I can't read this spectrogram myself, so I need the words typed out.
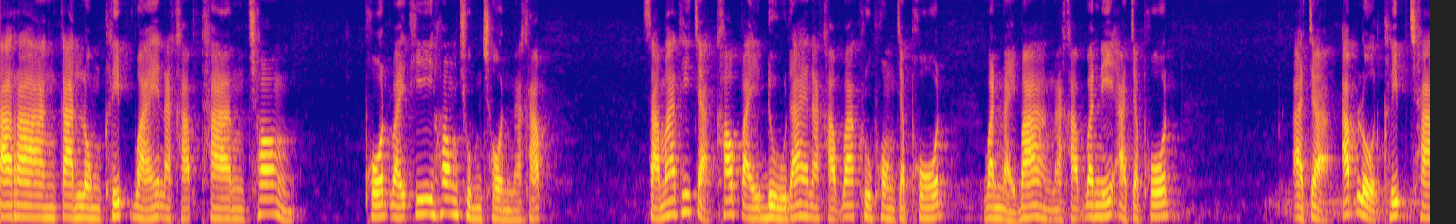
ตารางการลงคลิปไว้นะครับ ทางช่องโพสต์ไว้ที่ห้องชุมชนนะครับ สามารถที่จะเข้าไปดูได้นะครับว่าครูพงษ์จะโพสต์วันไหนบ้างนะครับ วันนี้อาจจะโพสต์อาจจะอัปโหลดคลิปช้า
